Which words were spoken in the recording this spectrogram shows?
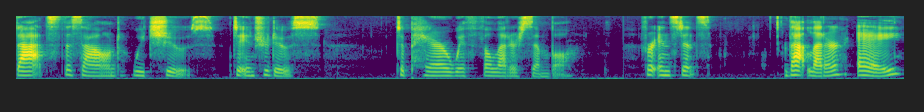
That's the sound we choose to introduce to pair with the letter symbol. For instance, that letter, A,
